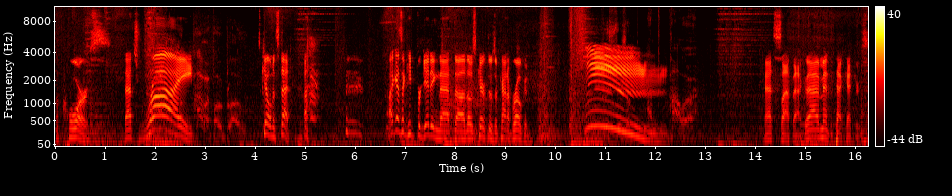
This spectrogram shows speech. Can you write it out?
Of course. That's right! Powerful blow. Let's kill him instead. I guess I keep forgetting that uh, those characters are kind of broken. Hmm. Power. That's slapback. I meant the pet catchers.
